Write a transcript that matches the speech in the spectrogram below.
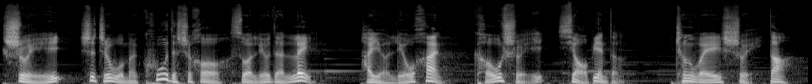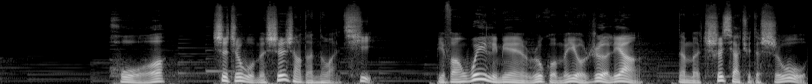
水是指我们哭的时候所流的泪，还有流汗、口水、小便等。称为水大。火是指我们身上的暖气，比方胃里面如果没有热量，那么吃下去的食物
